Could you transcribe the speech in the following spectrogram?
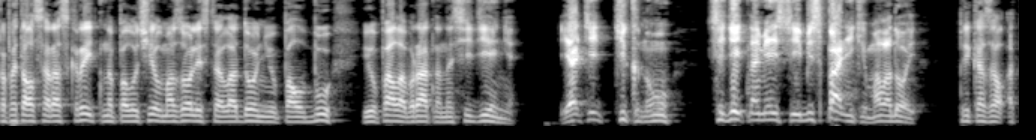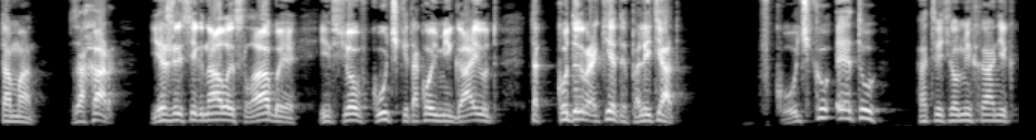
попытался раскрыть, но получил мозолистой ладонью по лбу и упал обратно на сиденье. «Я тебе текну! Сидеть на месте и без паники, молодой!» — приказал атаман. «Захар, ежели сигналы слабые и все в кучке такой мигают, так куда ракеты полетят?» «В кучку эту?» — ответил механик.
